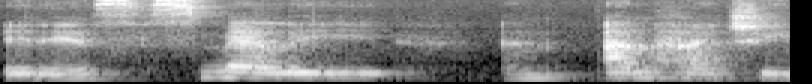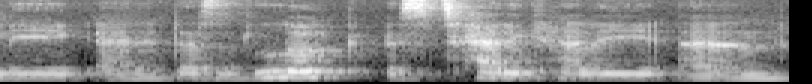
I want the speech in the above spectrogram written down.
it is smelly and unhygienic and it doesn't look aesthetically and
